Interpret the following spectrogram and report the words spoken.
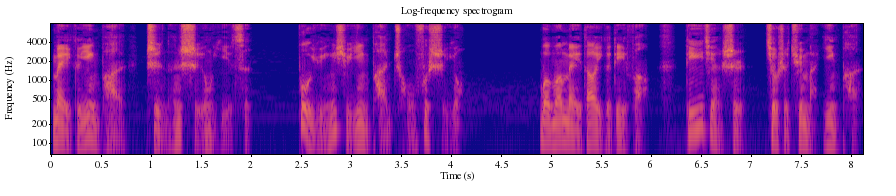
每个硬盘只能使用一次，不允许硬盘重复使用。我们每到一个地方，第一件事就是去买硬盘。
